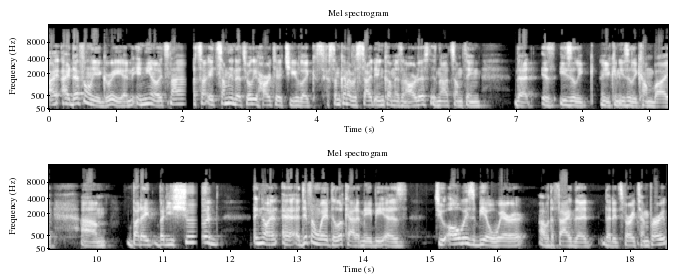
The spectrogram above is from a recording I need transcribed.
I, I, definitely agree, and, and you know, it's not it's something that's really hard to achieve. Like some kind of a side income as an artist is not something that is easily you can easily come by. Um, but I but you should you know a, a, different way to look at it maybe is to always be aware of the fact that that it's very temporary,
